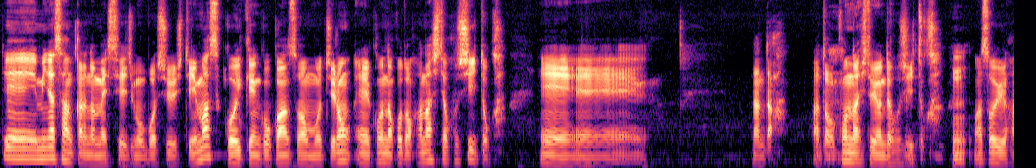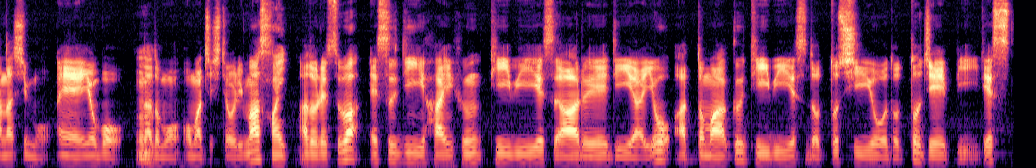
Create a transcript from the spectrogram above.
で、皆さんからのメッセージも募集しています。ご意見、ご感想はもちろん、えーこんなことを話してほしいとか、えーなんだ、あと、こんな人呼んでほしいとか、うんまあそういう話も、えー予防などもお待ちしております。はい。アドレスは sd-tbsradio アットマーク tbs.co.jp です。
